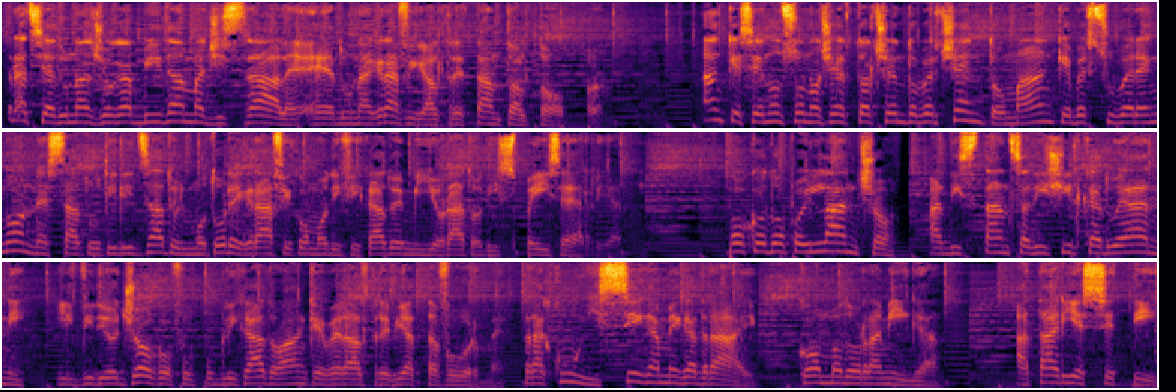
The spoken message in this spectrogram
grazie ad una giocabilità magistrale e ad una grafica altrettanto al top. Anche se non sono certo al 100%, ma anche per Super Hang-On è stato utilizzato il motore grafico modificato e migliorato di Space Harrier. Poco dopo il lancio, a distanza di circa due anni, il videogioco fu pubblicato anche per altre piattaforme, tra cui Sega Mega Drive, Commodore Amiga, Atari ST,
